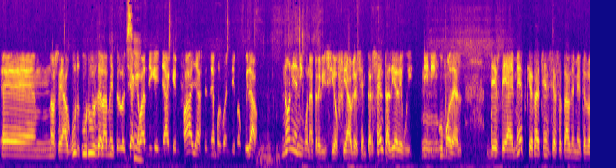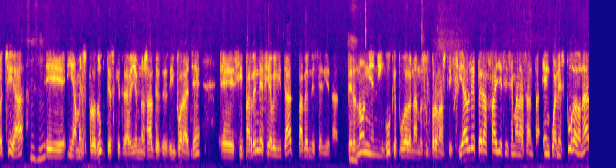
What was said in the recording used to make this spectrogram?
eh, no sé, alguns gurús de la meteorologia Sí. que van dient ja que en fallas tendremos buen tiempo. Cuidado, no n'hi ha ninguna previsió fiable 100% a dia d'avui, ni ningú model. Des de AEMET, que és l'Agència Estatal de Meteorologia, uh Mhm. -huh. eh, i amb els productes que treballem nosaltres des d'Inforatge, eh, si parlem de fiabilitat, parlem de serietat. Però no n'hi ha ningú que pugui donar-nos un pronòstic fiable per a falles i Setmana Santa. En quan es puga donar,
